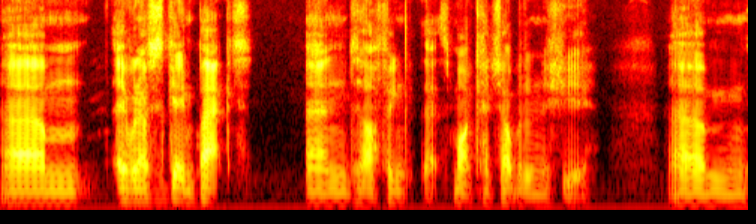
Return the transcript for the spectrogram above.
um, everyone else is getting backed, and I think that might catch up with them this year. Um,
